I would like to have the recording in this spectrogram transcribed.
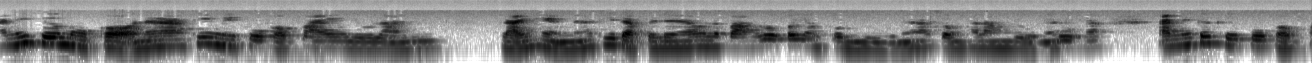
อันนี้คือหมู่เกาะนะคะที่มีภูเขาไฟอยู่หลาย หลายแห่งนะที่ดับไปแล้วและบางโลกก็ยังฝนอยู่นะคะทรงพลังอยู่นะลูกนะ อันนี้ก็คือภูเขาไฟ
